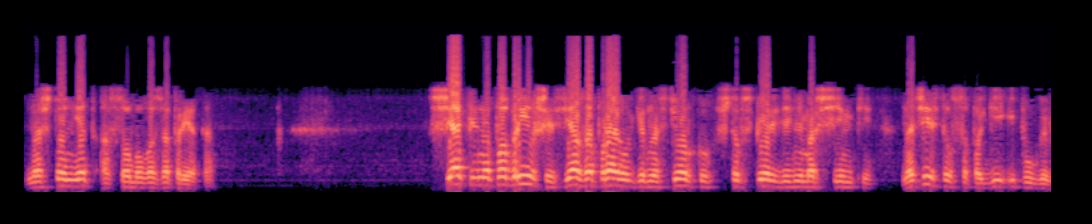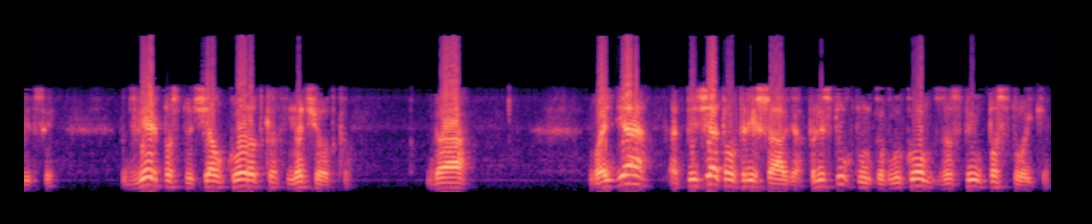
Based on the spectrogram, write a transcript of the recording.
на что нет особого запрета. Тщательно побрившись, я заправил гимнастерку, чтоб спереди не морщинки, начистил сапоги и пуговицы. В дверь постучал коротко, но четко. «Да». Войдя, отпечатал три шага, пристукнул каблуком, застыл по стойке.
